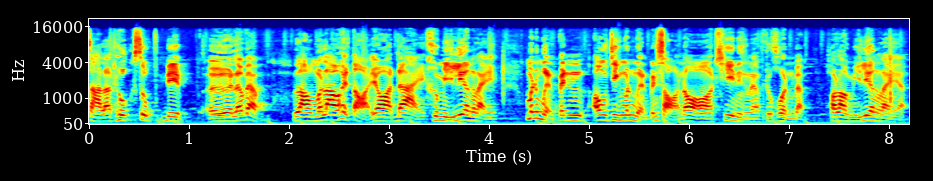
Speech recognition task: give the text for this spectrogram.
สารทุกข์สุขดิบ เออ แล้วแบบเรามาเล่าให้ต่อยอดได้ คือมีเรื่องอะไร มันเหมือนเป็นเอาจริงมันเหมือนเป็นสอนอที่หนึ่งนะทุกคนแบบพอเรามีเรื่องอะไรอะ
